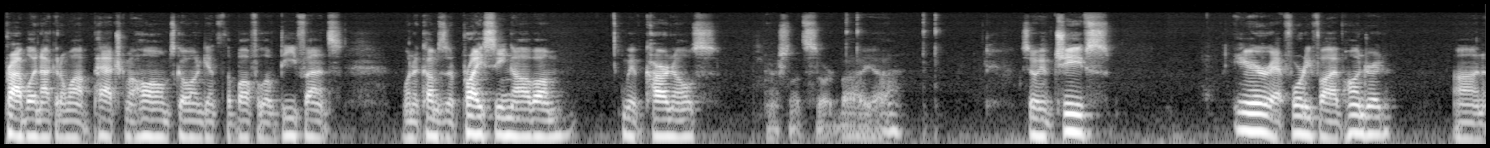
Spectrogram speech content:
probably not going to want patrick mahomes going against the buffalo defense when it comes to pricing of them we have Cardinals. So let's sort by. Uh, so we have Chiefs here at 4,500 on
